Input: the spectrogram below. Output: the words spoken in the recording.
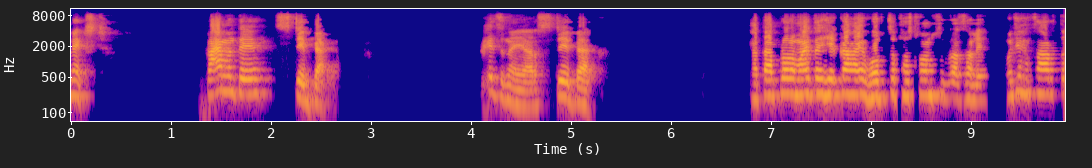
नेक्स्ट काय म्हणते? स्टेप बॅक काहीच नाही यार स्टे बॅक आता आपल्याला माहीत आहे हे काय व्हर्बचं फर्स्ट फॉर्म सुद्धा झाले म्हणजे ह्याचा अर्थ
